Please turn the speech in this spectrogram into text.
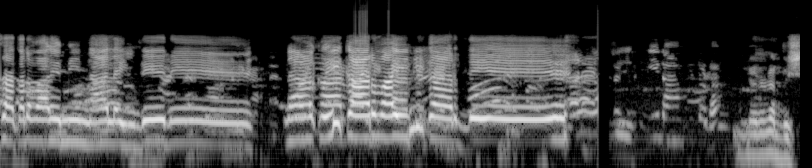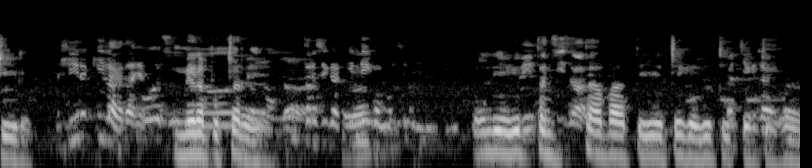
ਸਤਰ ਵਾਲੇ ਮਹੀਨਾ ਲੈਂਦੇ ਨੇ। ਨਾ ਕੋਈ ਕਾਰਵਾਈ ਨਹੀਂ ਕਰਦੇ। ਕੀ ਨਾਮ ਸੀ ਤੁਹਾਡਾ? ਮੇਰਾ ਨਾਮ ਬਸ਼ੀਰ ਹੈ। ਬਸ਼ੀਰ ਕੀ ਲੱਗਦਾ ਹੈ? ਮੇਰਾ ਪੁੱਤਰ ਹੈ। ਪੁੱਤਰ ਸੀਗਾ ਕਿੰਨੀ ਕੁ ਉਮਰ ਸੀ? ਉਹਦੀ ਹੈਗੀ ਪੰਤਾ ਬਾਤੀ ਠੀਕ ਹੈ ਜੀ ਠੀਕ ਹੈ ਹਾਂ।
